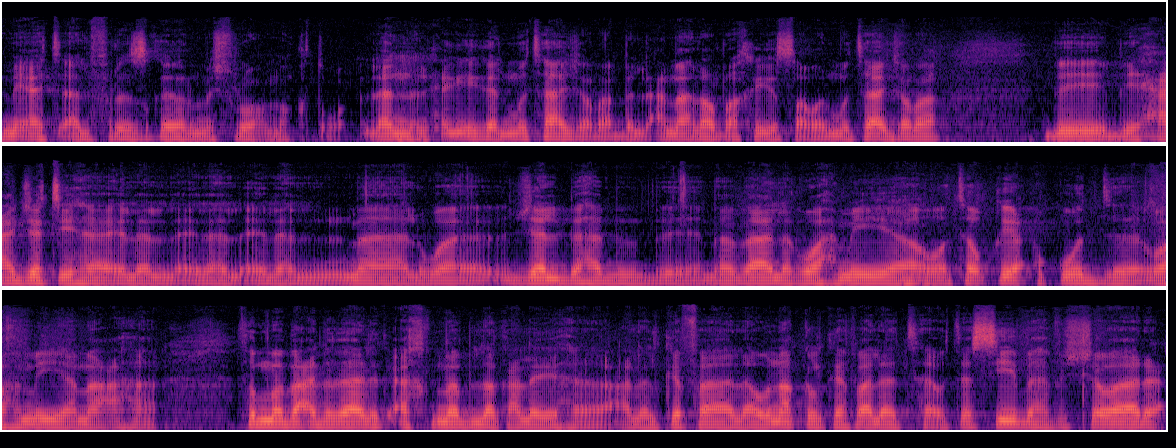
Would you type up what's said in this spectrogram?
مئة ألف رزق غير مشروع مقطوع. لأن الحقيقة المتاجرة بالأعمال الرخيصة والمتاجرة بحاجتها إلى إلى المال وجلبها بمبالغ وهمية وتوقيع عقود وهمية معها. ثم بعد ذلك أخذ مبلغ عليها على الكفالة ونقل كفالتها وتسييبها في الشوارع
